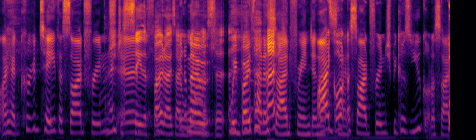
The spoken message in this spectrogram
I had crooked teeth, a side fringe. I didn't just and see the photos. I bit no, it. we both had a side fringe and I that got a side- side fringe because you got a side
